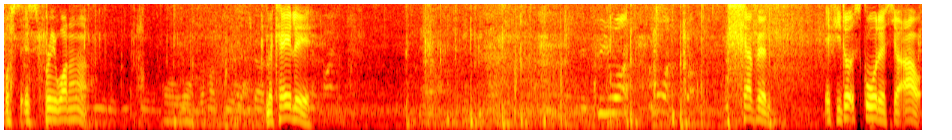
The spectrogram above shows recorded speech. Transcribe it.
What's it's three one, isn't it? Michaeli, Who you want? Come on, come on. Kevin, if you don't score this, you're out.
